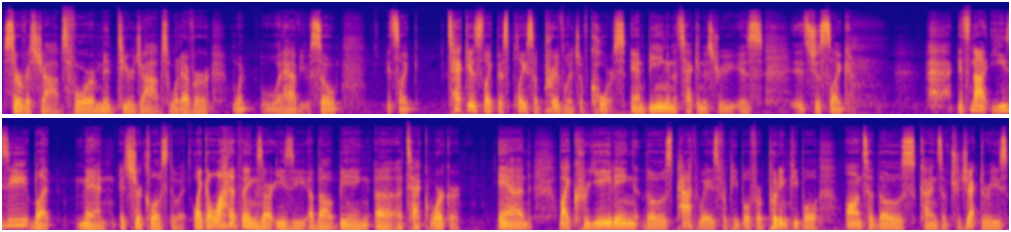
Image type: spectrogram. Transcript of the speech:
service jobs, for mid-tier jobs, whatever, what what have you. So it's like tech is like this place of privilege, of course, and being in the tech industry is it's just like it's not easy, but man, it's sure close to it. Like a lot of things are easy about being a, a tech worker. And by creating those pathways for people, for putting people onto those kinds of trajectories,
